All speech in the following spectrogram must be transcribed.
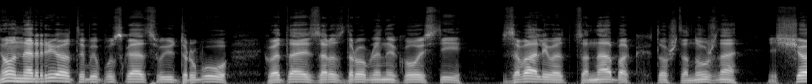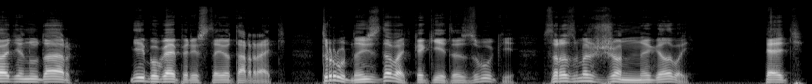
Он орет и выпускает свою трубу, хватаясь за раздробленные кости, заваливаться на бок, то, что нужно, еще один удар, и бугай перестает орать. Трудно издавать какие-то звуки с разможженной головой. Пять.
